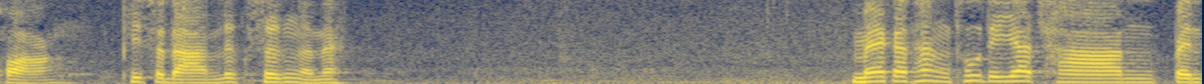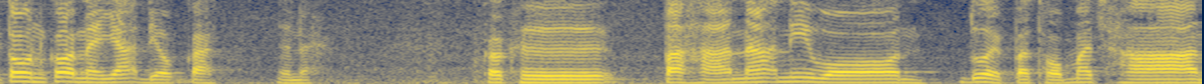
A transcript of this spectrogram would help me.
ขวางพิสดารลึกซึ้งอะนะแม้กระทั่งทุติยฌานเป็นต้นก็ในยยะเดียวกันเนี่ยนะก็คือปหานะนิวรณ์ด้วยปฐมฌาน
